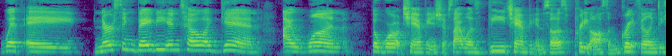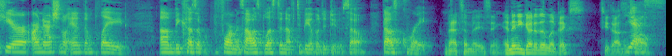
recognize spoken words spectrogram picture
with a nursing baby in tow again, I won the world championships. I was the champion. So that's pretty awesome. Great feeling to hear our national anthem played um, because of performance I was blessed enough to be able to do. So that was great. That's amazing. And then you go to the Olympics, 2012. Yes.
